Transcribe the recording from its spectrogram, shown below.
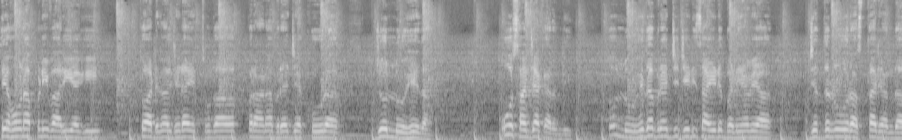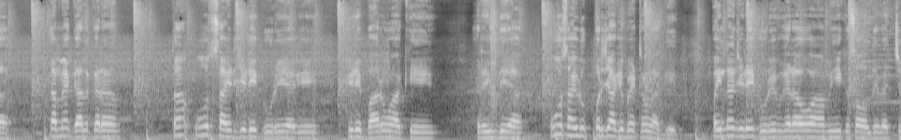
ਤੇ ਹੁਣ ਆਪਣੀ ਵਾਰੀ ਹੈਗੀ। ਤੁਹਾਡੇ ਨਾਲ ਜਿਹੜਾ ਇੱਥੋਂ ਦਾ ਪੁਰਾਣਾ ਬ੍ਰਿਜ ਹੈ ਖੋਰ ਆ ਜੋ ਲੋਹੇ ਦਾ, ਉਹ ਸਾਂਝਾ ਕਰਨ ਦੀ। ਉਹ ਲੋਹੇ ਦਾ ਬ੍ਰਿਜ ਜਿਹੜੀ ਸਾਈਡ ਬਣਿਆ ਹੋਇਆ, ਜਿੱਧਰ ਨੂੰ ਉਹ ਰਸਤਾ ਜਾਂਦਾ, ਤਾਂ ਮੈਂ ਗੱਲ ਕਰਾਂ, ਤਾਂ ਉਹ ਸਾਈਡ ਜਿਹੜੇ ਗੋਰੇ ਹੈਗੇ, ਜਿਹੜੇ ਬਾਹਰੋਂ ਆ ਕੇ ਰਹਿੰਦੇ ਆ, ਉਹ ਸਾਈਡ ਉੱਪਰ ਜਾ ਕੇ ਬੈਠਣ ਲੱਗ ਗਏ। ਪਹਿਲਾਂ ਜਿਹੜੇ ਗੋਰੇ ਵਗੈਰਾ, ਉਹ ਆਮ ਹੀ ਕਸੌਲ ਦੇ ਵਿੱਚ,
